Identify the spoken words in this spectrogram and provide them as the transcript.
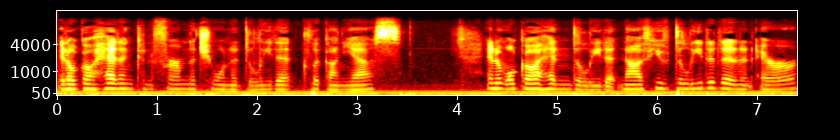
It'll go ahead and confirm that you want to delete it. Click on yes and it will go ahead and delete it. Now if you've deleted it in error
